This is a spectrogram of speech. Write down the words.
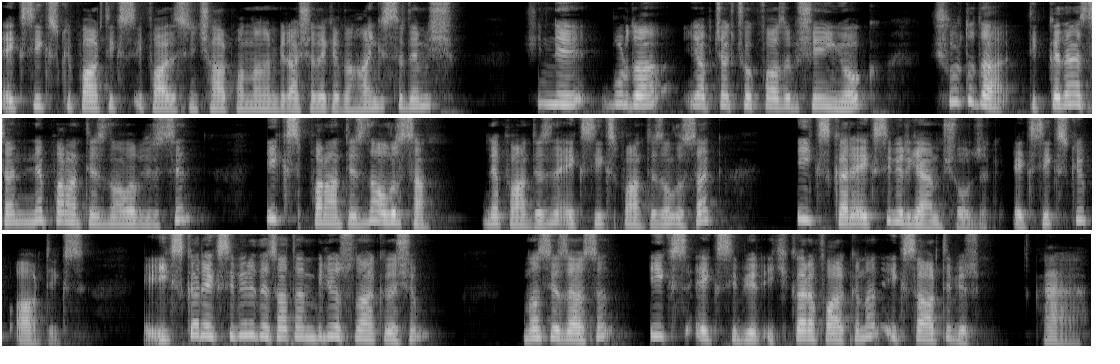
eksi x küp artı x ifadesinin çarpanlarının bir aşağıdakilerden hangisidir demiş. Şimdi burada yapacak çok fazla bir şeyin yok. Şurada da dikkat edersen ne parantezini alabilirsin? x parantezini alırsan. Ne parantezini? Eksi x parantezini alırsak x kare eksi 1 gelmiş olacak. Eksi x küp artı x. E, x kare eksi 1'i de zaten biliyorsun arkadaşım. Nasıl yazarsın? x eksi 1 2 kare farkından x artı 1. Ha.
